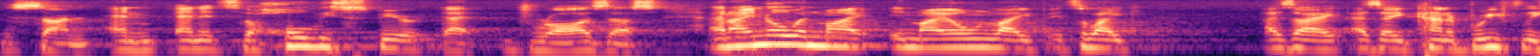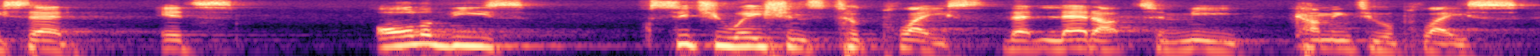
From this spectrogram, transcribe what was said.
the Son. And, and it's the Holy Spirit that draws us. And I know in my, in my own life, it's like, as I, as I kind of briefly said, it's all of these situations took place that led up to me coming to a place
